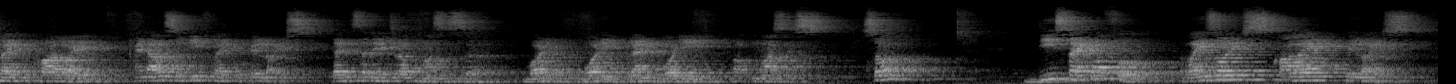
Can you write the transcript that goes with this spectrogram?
like cauloid and also leaf like phylloids. That is the nature of mosses. Uh, body, body, plant body of mosses. So, these type of rhizoids, cauloid, phylloids,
